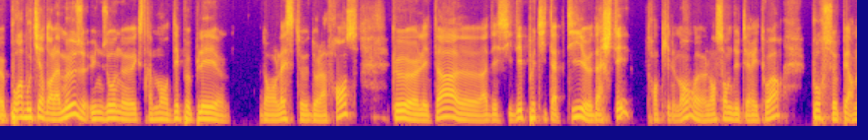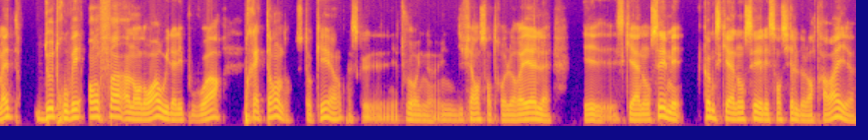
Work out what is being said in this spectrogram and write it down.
euh, pour aboutir dans la Meuse, une zone extrêmement dépeuplée euh, dans l'est de la France, que l'État a décidé petit à petit d'acheter tranquillement l'ensemble du territoire pour se permettre de trouver enfin un endroit où il allait pouvoir prétendre stocker, hein, parce qu'il y a toujours une, une différence entre le réel et ce qui est annoncé, mais comme ce qui est annoncé est l'essentiel de leur travail. Euh,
